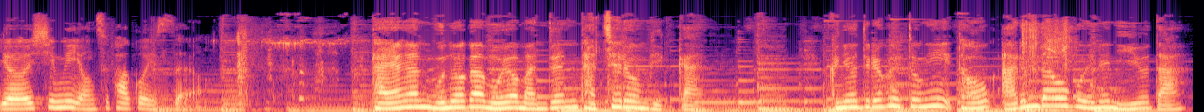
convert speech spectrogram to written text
열심히 연습하고 있어요. 다양한 문화가 모여 만든 다채로운 빛깔. 그녀들의 활동이 더욱 아름다워 보이는 이유다.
